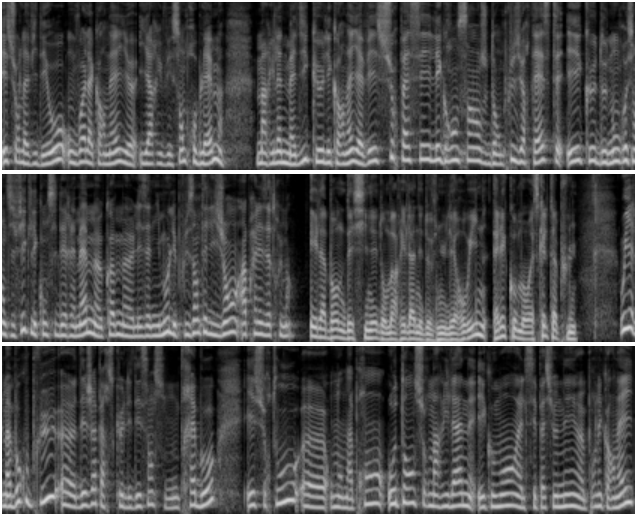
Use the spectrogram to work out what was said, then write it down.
et sur la vidéo, on voit la corneille y arriver sans problème. Marilyn m'a dit que les corneilles avaient surpassé les grands singes dans plusieurs tests et que de nombreux scientifiques les considéraient même comme les animaux les plus intelligents après les êtres humains. Et la bande dessinée dont Marilyn est devenue l'héroïne, elle est comment? Est-ce qu'elle t'a plu? Oui, elle m'a beaucoup plu, euh, déjà parce que les dessins sont très beaux, et surtout, euh, on en apprend autant sur Marilyn et comment elle s'est passionnée euh, pour les corneilles,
